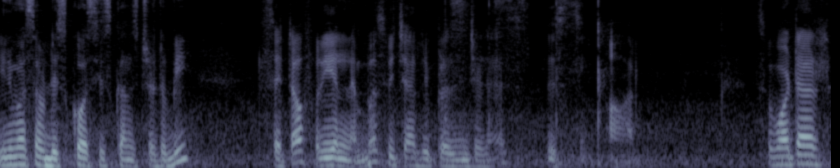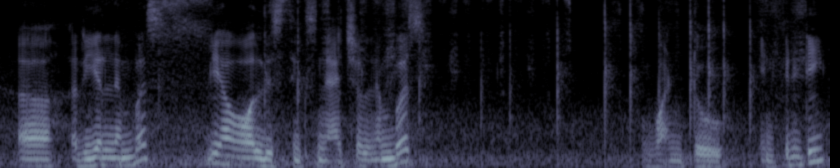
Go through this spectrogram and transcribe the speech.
universe of discourse is considered to be set of real numbers which are represented as this thing R. So what are uh, real numbers? We have all these things natural numbers 1 to infinity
